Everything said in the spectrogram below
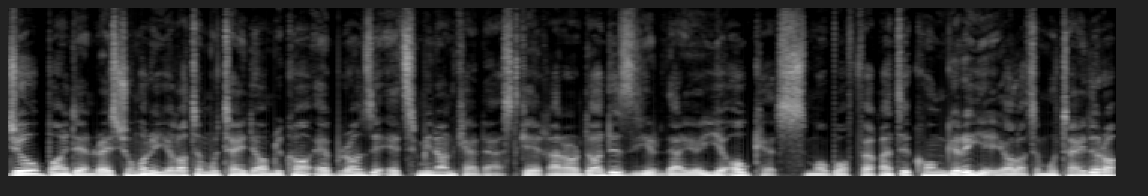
جو بایدن رئیس جمهور ایالات متحده آمریکا ابراز اطمینان کرده است که قرارداد زیردریایی اوکس موافقت کنگره ایالات متحده را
